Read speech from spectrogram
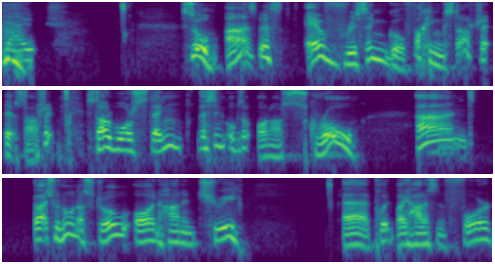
So, as with every single fucking Star Trek, uh, Star Trek, Star Wars thing, this thing opens up on a scroll, and actually no, on a scroll on Han and Chewie, uh, played by Harrison Ford.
